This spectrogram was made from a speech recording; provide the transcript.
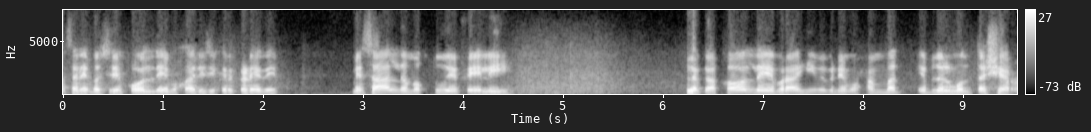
حسن بصری قول دی بخاری ذکر کړی دی مثال د مقطوع فعلی لکه قول د ابراهیم ابن محمد ابن المنتشر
